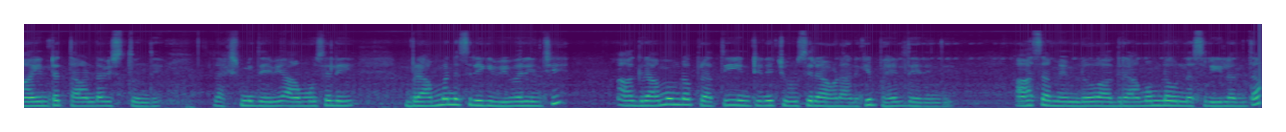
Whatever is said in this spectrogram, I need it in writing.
ఆ ఇంట తాండవిస్తుంది. లక్ష్మీదేవి ఆ ముసలి బ్రాహ్మణ స్త్రీకి వివరించి ఆ గ్రామంలో ప్రతి ఇంటిని చూసి రావడానికి బయలుదేరింది. ఆ సమయంలో ఆ గ్రామంలో ఉన్న స్త్రీలంతా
